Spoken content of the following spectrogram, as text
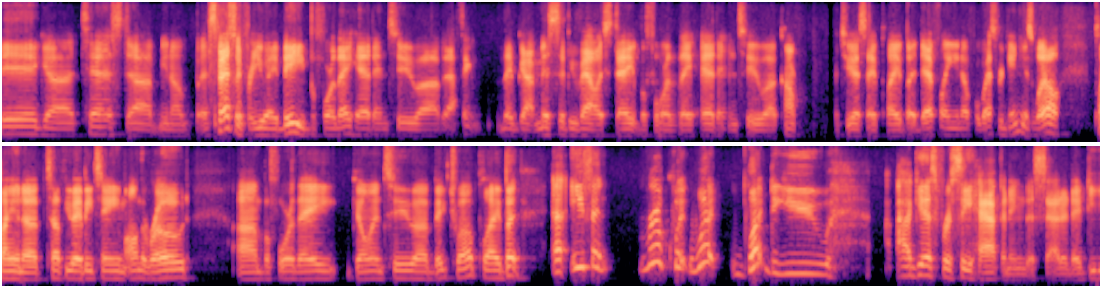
big uh, test, uh, you know, especially for UAB before they head into. Uh, I think they've got Mississippi Valley State before they head into uh, Conference USA play. But definitely, you know, for West Virginia as well, playing a tough UAB team on the road. um, before they go into uh, Big 12 play. But uh, Ethan, real quick, what what do you, I guess, foresee happening this Saturday? Do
